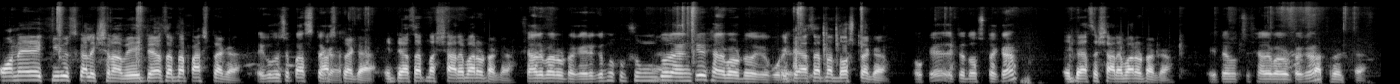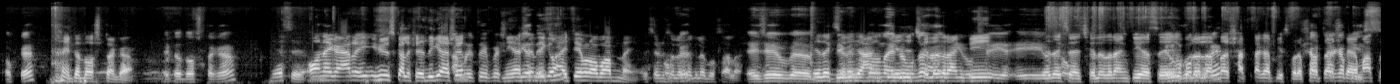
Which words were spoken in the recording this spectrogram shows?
অনেক ইউজ কালেকশন হবে। এটা আছে আপনার পাঁচ টাকা। এগুলো হচ্ছে পাঁচ টাকা। টাকা। এটা আছে আপনার সাড়ে বারো টাকা। সাড়ে বারো টাকা। এটা কিন্তু খুব সুন্দর আংটি সাড়ে বারো টাকা করে। এটা আছে আপনার দশ টাকা। ওকে এটা দশ টাকা। এটা আছে সাড়ে বারো টাকা। এটা হচ্ছে সাড়ে বারো টাকা। পাথরেরটা। ওকে। এটা দশ টাকা। এটা দশ টাকা। অনেক আর ইউজ কালেকশন এদিকে আসেন আমরা একটু এই পাশে নিয়ে আসেন এদিকে আইটেমের অভাব নাই। চলে গেলে এই যে বিভিন্ন ধরনের ছেলেদের আংটি দেখছেন আংটি আছে এগুলো? আপনার টাকা পিস পড়ে 60 টাকা টাকা মাত্র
